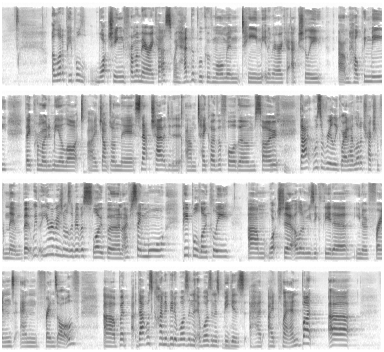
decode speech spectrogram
a lot of people watching from America. So I had the Book of Mormon team in America actually um, helping me. They promoted me a lot. I jumped on their Snapchat. I did a um, takeover for them. So that was a really great. I had a lot of traction from them. But with Eurovision, it was a bit of a slow burn. I have to say more people locally um, watched it. A lot of music theatre, you know, friends and friends of. Uh, but that was kind of it. It wasn't. It wasn't as big as I had I'd planned. But uh,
